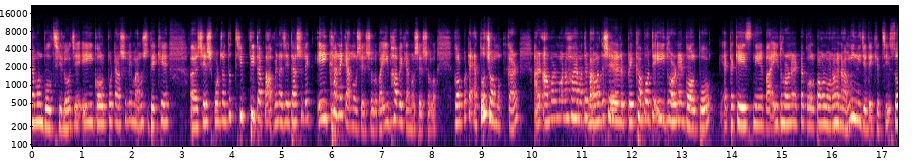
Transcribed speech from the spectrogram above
যেমন বলছিল যে এই গল্পটা আসলে মানুষ দেখে শেষ পর্যন্ত তৃপ্তিটা পাবে না যে এটা আসলে এইখানে কেন শেষ হলো বা এইভাবে কেন শেষ হলো। গল্পটা এত চমৎকার। আর আমার মনে হয় আমাদের বাংলাদেশের প্রেক্ষাপটে এই ধরনের গল্প, একটা কেস নিয়ে বা এই ধরনের একটা গল্প আমার মনে হয় না, আমি নিজে দেখেছি। সো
